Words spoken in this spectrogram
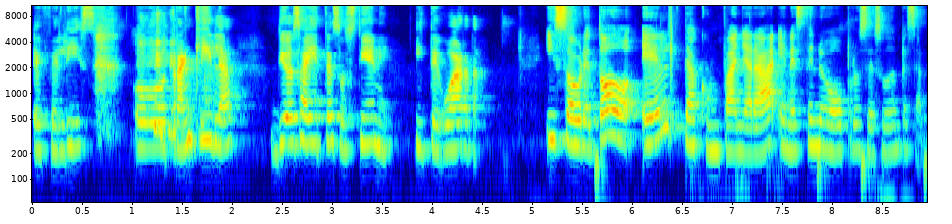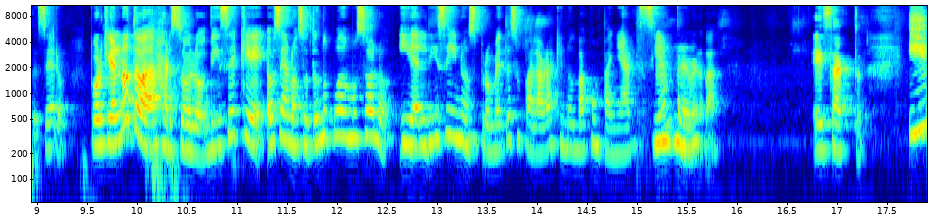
eh, feliz o tranquila, Dios ahí te sostiene y te guarda. Y sobre todo, Él te acompañará en este nuevo proceso de empezar de cero. Porque Él no te va a dejar solo. Dice que, o sea, nosotros no podemos solo. Y Él dice y nos promete su palabra que nos va a acompañar siempre, ¿verdad? Exacto. Y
